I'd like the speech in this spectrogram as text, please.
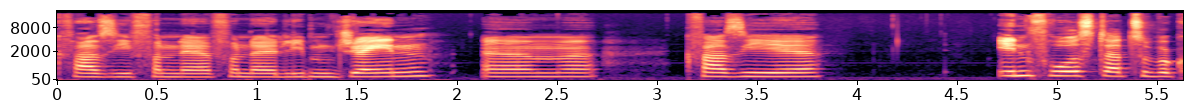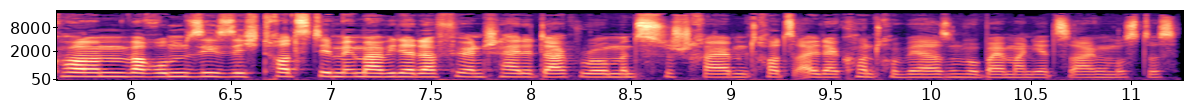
quasi von der, von der lieben Jane ähm, quasi Infos dazu bekommen, warum sie sich trotzdem immer wieder dafür entscheidet, Dark Romance zu schreiben, trotz all der Kontroversen, wobei man jetzt sagen muss, dass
